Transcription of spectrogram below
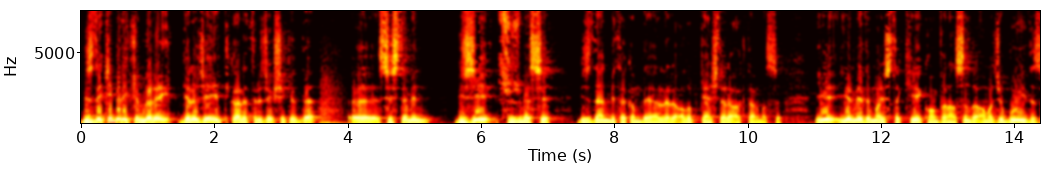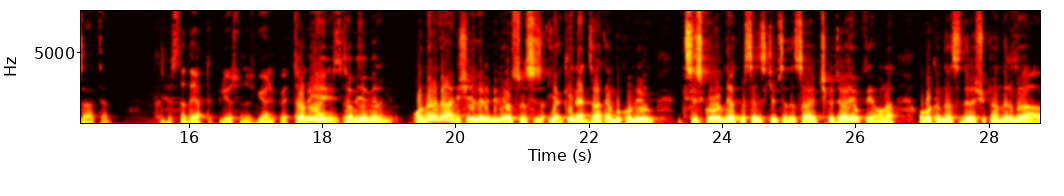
bizdeki birikimleri geleceğe intikal ettirecek şekilde e, sistemin bizi süzmesi, bizden bir takım değerleri alıp gençlere aktarması. Y- 27 Mayıs'taki konferansın da amacı buydu zaten. Kıbrıs'ta da yaptık biliyorsunuz güvenlik kuvvetleri. Tabii, tabii efendim. Onlara da aynı şeyleri biliyorsunuz. Siz yakinen zaten bu konuyu siz koordine etmeseniz kimse de sahip çıkacağı yoktu yani ona. O bakımdan sizlere şükranlarımı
